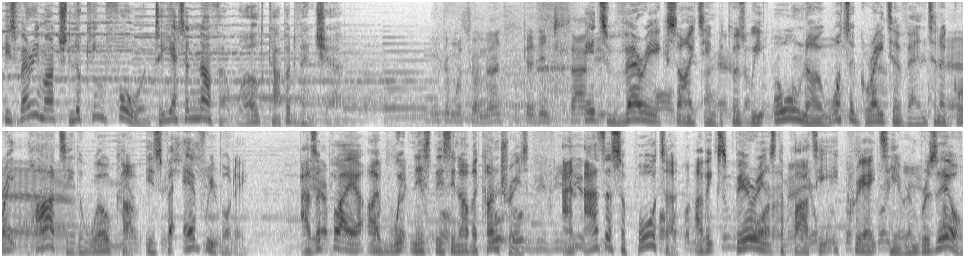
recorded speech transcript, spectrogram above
he's very much looking forward to yet another World Cup adventure. It's very exciting because we all know what a great event and a great party the World Cup is for everybody. As a player, I've witnessed this in other countries, and as a supporter, I've experienced the party it creates here in Brazil.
